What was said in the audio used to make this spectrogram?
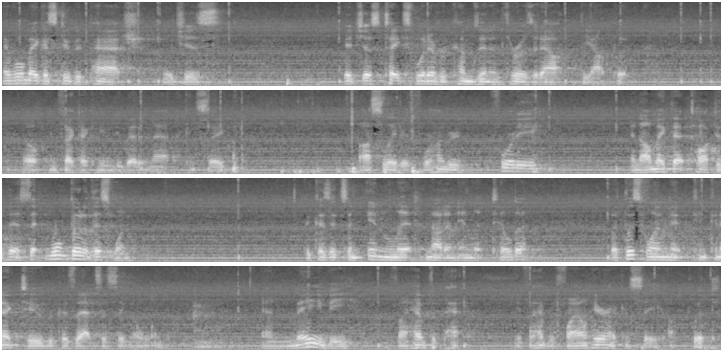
and we'll make a stupid patch, which is it just takes whatever comes in and throws it out the output. Oh, in fact, I can even do better than that. I can say oscillator 440, and I'll make that talk to this. It won't go to this one because it's an inlet, not an inlet tilde. But this one it can connect to because that's a signal one. And maybe if I have the pa- if I have a file here, I can say output.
